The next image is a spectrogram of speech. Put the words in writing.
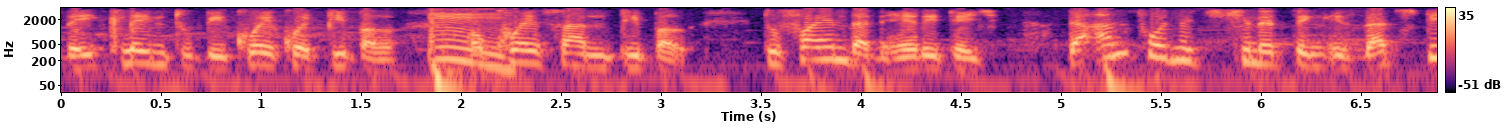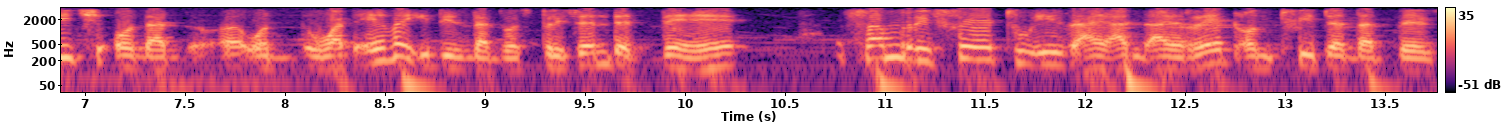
they claim to be Khoekhoe people or Khoesan people, to find that heritage. The unfortunate thing is that speech or that uh, or whatever it is that was presented there, some refer to it. I, I I read on Twitter that the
